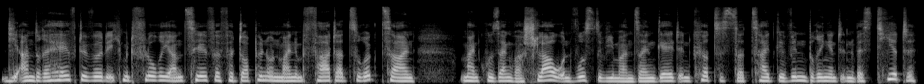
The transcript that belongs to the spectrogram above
Die andere Hälfte würde ich mit Florians Hilfe verdoppeln und meinem Vater zurückzahlen. Mein Cousin war schlau und wusste, wie man sein Geld in kürzester Zeit gewinnbringend investierte.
